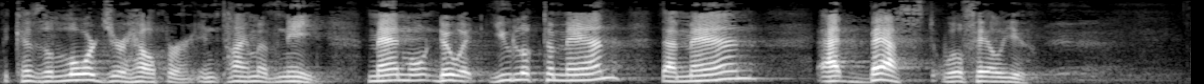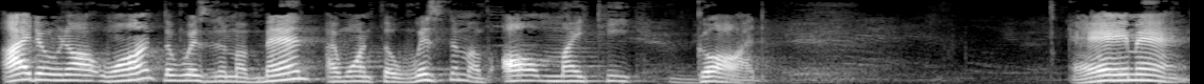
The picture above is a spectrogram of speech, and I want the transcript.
Because the Lord's your helper in time of need. Man won't do it. You look to man, that man at best will fail you. I do not want the wisdom of man. I want the wisdom of Almighty God. Amen.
